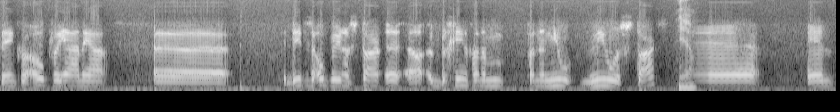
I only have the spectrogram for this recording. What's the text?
Denken we ook van ja, nou ja, eh, dit is ook weer een start, eh, eh, het begin van een, van een nieuw, nieuwe start. Ja. Eh, en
